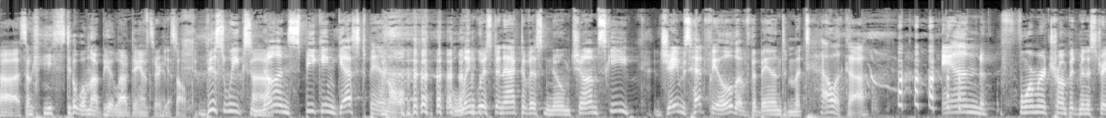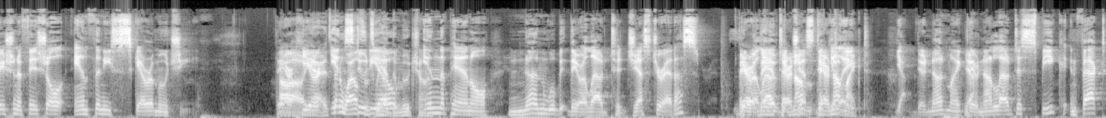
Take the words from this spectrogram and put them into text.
Uh, so he still will not be allowed to answer himself. This week's Uh, non-speaking guest panel: linguist and activist Noam Chomsky, James Hetfield of the band Metallica, and former Trump administration official Anthony Scaramucci. They are Oh, here yeah. It's been in a while since we had studio the mooch on. in the panel. None will be. They are allowed to gesture at us. They're, They're- allowed they're to not- gesticulate. they're not mic'd. Yeah, they're not mic'd. Yeah. They're not allowed to speak. In fact,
